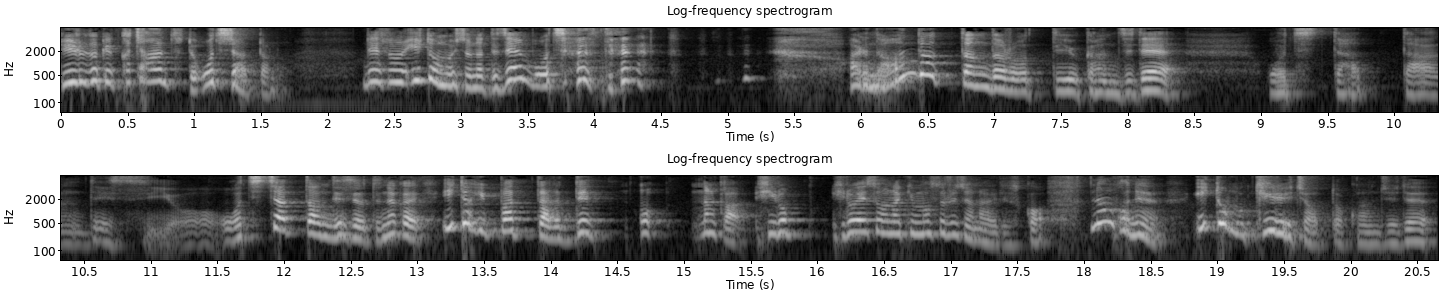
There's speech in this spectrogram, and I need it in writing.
リールだけカチャンっつって落ちちゃったの。で、その糸も一緒になって全部落ちちゃって あれ何だったんだろうっていう感じで、落ちちゃったんですよ。落ちちゃったんですよって、なんか糸引っ張ったらで、おなんか拾、拾えそうな気もするじゃないですか。なんかね、糸も切れちゃった感じで、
